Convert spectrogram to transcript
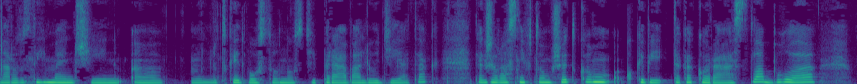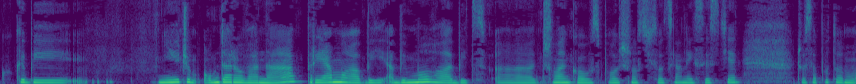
národnostných menšín, ľudskej dôstojnosti, práva ľudí a tak. Takže vlastne v tom všetkom, ako keby tak ako rástla, bola ako keby v niečom obdarovaná priamo, aby, aby mohla byť e, členkou spoločnosti sociálnych sestier, čo sa potom e,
